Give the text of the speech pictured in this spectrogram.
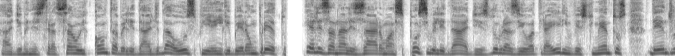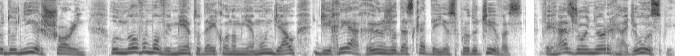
Administração e Contabilidade da USP em Ribeirão Preto. Eles analisaram as possibilidades do Brasil atrair investimentos dentro do nearshoring, o novo movimento da economia mundial de rearranjo das cadeias produtivas. Ferraz Júnior, Rádio USP.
